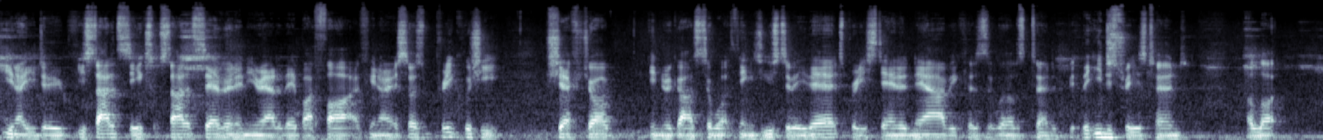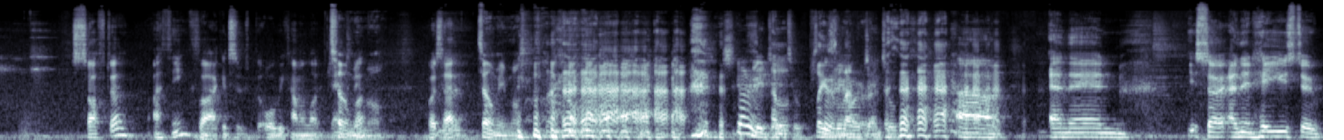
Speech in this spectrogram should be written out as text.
You know, you do you start at six or start at seven, and you're out of there by five. You know, so it's a pretty cushy chef job in regards to what things used to be there. It's pretty standard now because the world's turned, a bit, the industry has turned a lot softer. I think like it's all become a lot Tell me more. What's that? Tell me more. It's got to be gentle. Please be more gentle. um, and then, so and then he used to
